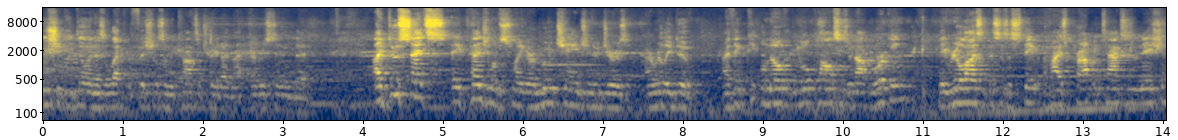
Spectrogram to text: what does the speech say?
we should be doing as elected officials, and we concentrate on that every single day. I do sense a pendulum swing or a mood change in New Jersey. I really do. I think people know that the old policies are not working. They realize that this is a state with the highest property taxes in the nation,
